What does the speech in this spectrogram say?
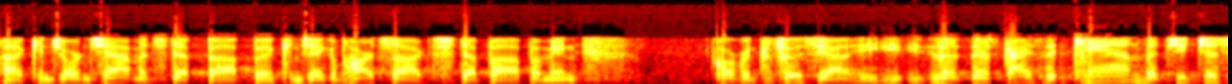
uh, can Jordan Chapman step up? Uh, can Jacob Hartsock step up? I mean, Corbin Kaufusi. There's guys that can, but you just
